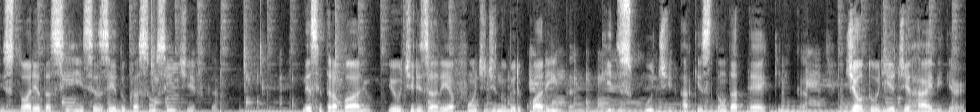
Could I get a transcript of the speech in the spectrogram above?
História das Ciências e Educação Científica. Nesse trabalho, eu utilizarei a fonte de número 40, que discute a questão da técnica, de autoria de Heidegger.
